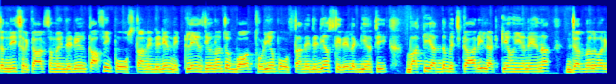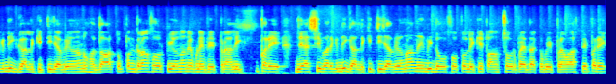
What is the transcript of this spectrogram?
ਚੰਨੀ ਸਰਕਾਰ ਸਮੇਂ ਜਿਹੜੀਆਂ ਕਾਫੀ ਪੋਸਟਾਂ ਨੇ ਜਿਹੜੀਆਂ ਨਿਕਲੀਆਂ ਸੀ ਉਹਨਾਂ ਚੋਂ ਬਹੁਤ ਥੋੜੀਆਂ ਪੋਸਟਾਂ ਨੇ ਜਿਹੜੀਆਂ ਸਿਰੇ ਲੱਗੀਆਂ ਸੀ। ਬਾਕੀ ਅੱਧ ਵਿਚਕਾਰ ਹੀ ਲਟਕੀਆਂ ਹੋਈਆਂ ਨੇ ਹਨਾ? ਜਰਨਲ ਵਰਗ ਦੀ ਗੱਲ ਕੀਤੀ ਜਾਵੇ ਉਹਨਾਂ ਨੂੰ 1000 ਤੋਂ 1500 ਰੁਪਏ ਉਹਨਾਂ ਨੇ ਆਪਣੇ ਪੇਪਰਾਂ ਲਈ ਭਰੇ। ਜੇ ਐਸਸੀ ਵਰਗ ਦੀ ਗੱਲ ਕੀਤੀ ਜਾਵੇ ਉਹਨਾਂ ਨੇ ਵੀ 200 ਤੋਂ ਲੈ ਕੇ 500 ਰੁਪਏ ਤੱਕ ਪੇਪਰਾਂ ਵਾਸਤੇ ਭਰੇ।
